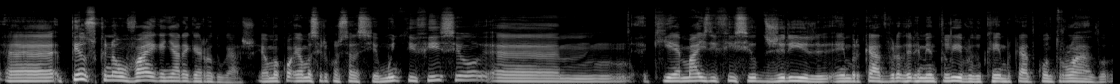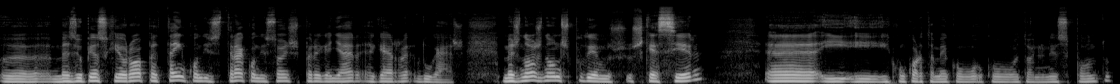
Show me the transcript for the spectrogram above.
Uh, penso que não vai ganhar a guerra do gás. É uma, é uma circunstância muito difícil, uh, que é mais difícil de gerir em mercado verdadeiramente livre do que em mercado controlado, uh, mas eu penso que a Europa tem condi terá condições para ganhar a guerra do gás. Mas nós não nos podemos esquecer Uh, e, e, concordo também com, com o António nesse ponto,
